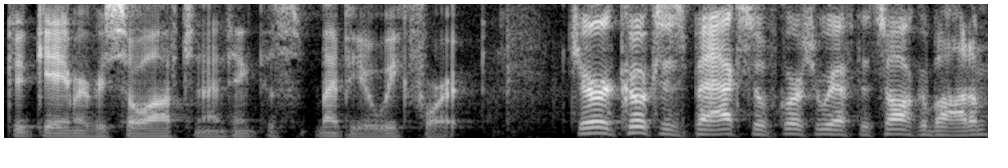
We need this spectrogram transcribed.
good game every so often. I think this might be a week for it. Jared Cooks is back, so of course we have to talk about him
